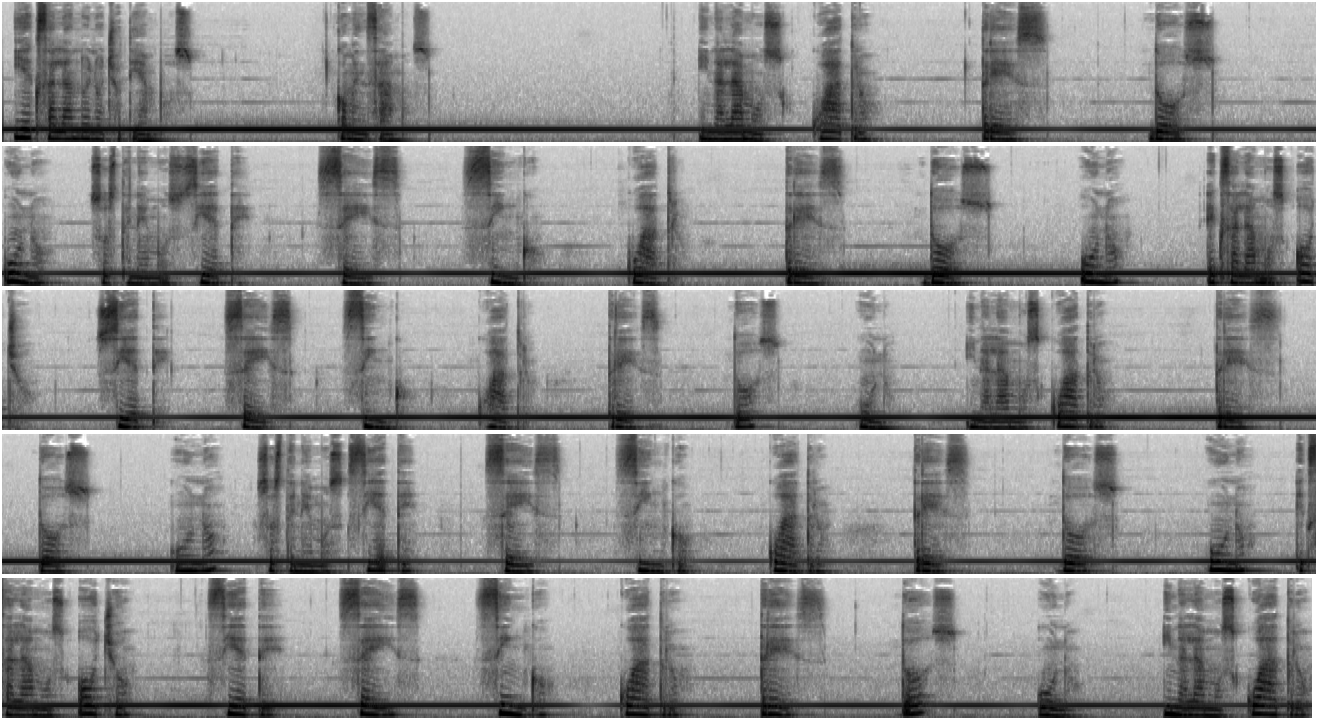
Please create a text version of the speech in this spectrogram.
y exhalando en ocho tiempos. Comenzamos. Inhalamos cuatro, tres, dos, uno. Sostenemos siete, seis, cinco, cuatro, tres, dos, uno. Exhalamos ocho, siete, seis, 5, 4, 3, 2, 1. Inhalamos 4, 3, 2, 1. Sostenemos 7, 6, 5, 4, 3, 2, 1. Exhalamos 8, 7, 6, 5, 4, 3, 2, 1. Inhalamos 4,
